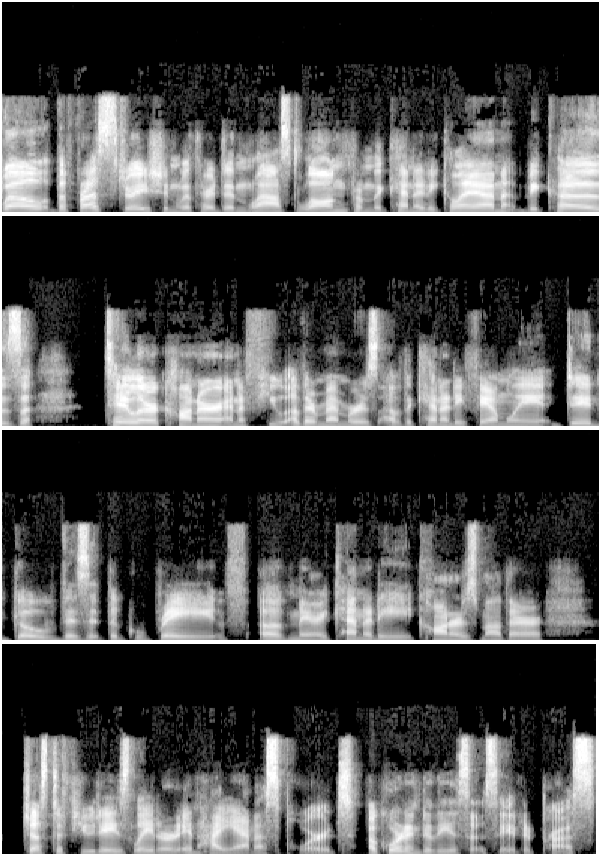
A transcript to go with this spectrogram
well, the frustration with her didn't last long from the Kennedy clan because Taylor, Conor, and a few other members of the Kennedy family did go visit the grave of Mary Kennedy, Conor's mother, just a few days later in Hyannisport, according to the Associated Press.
